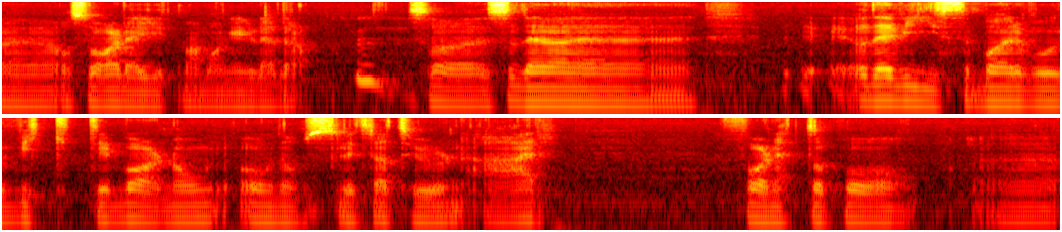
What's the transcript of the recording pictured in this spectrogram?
eh, og så har det gitt meg mange gleder. Da. Mm. Så, så det Og det viser bare hvor viktig barne- og ungdomslitteraturen er for nettopp å, eh,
